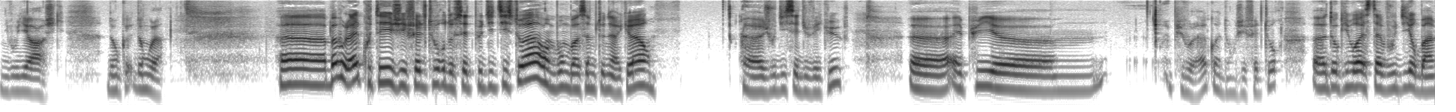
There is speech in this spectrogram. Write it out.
au niveau hiérarchique. Donc, donc voilà. Euh, bah voilà, écoutez, j'ai fait le tour de cette petite histoire. Bon, bah ça me tenait à cœur. Euh, je vous dis, c'est du vécu. Euh, et puis, et puis voilà, quoi. Donc j'ai fait le tour. donc il me reste à vous dire, bah,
